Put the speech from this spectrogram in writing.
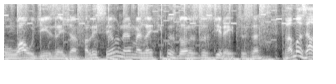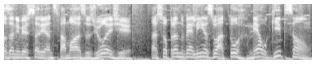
o Walt Disney já faleceu, né? Mas aí ficam os donos dos direitos, né? Vamos aos aniversariantes famosos de hoje. Tá soprando velhinhas o ator Mel Gibson.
